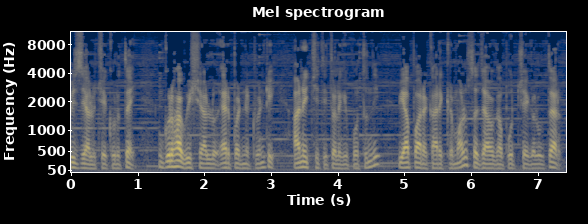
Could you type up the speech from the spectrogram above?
విజయాలు చేకూరుతాయి. గృహ విషయాల్లో ఏర్పడినటువంటి అనిశ్చితి తొలగిపోతుంది. వ్యాపార కార్యక్రమాలు సజావుగా పూర్తి చేయగలుగుతారు.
